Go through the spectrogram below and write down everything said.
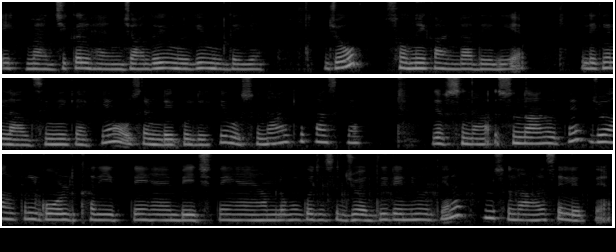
एक मैजिकल है जादुई मुर्गी मिल गई है, जो सोने का अंडा दे दिया। है लेकिन लाल सिंह ने क्या किया? उस अंडे को लेके वो सुनार के पास गया। जब सुनार सुनार होते हैं, जो अंकल गोल्ड खरीदते हैं, बेचते हैं, हम लोगों को जैसे ज्वेलरी लेनी होती है ना तो हम सुनार से लेते हैं।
